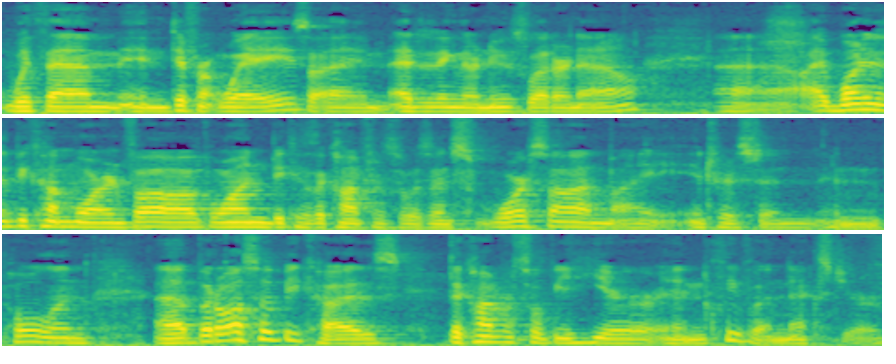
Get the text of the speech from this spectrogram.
with them in different ways. I'm editing their newsletter now. Uh, I wanted to become more involved, one, because the conference was in Warsaw and my interest in, in Poland, uh, but also because the conference will be here in Cleveland next year.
